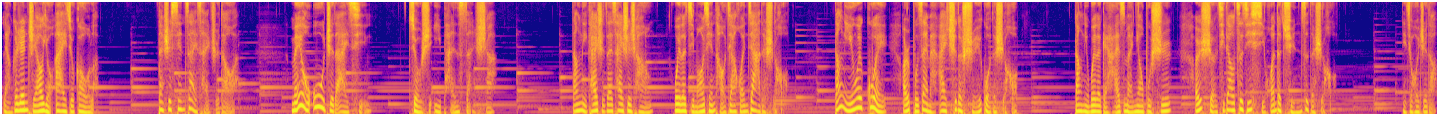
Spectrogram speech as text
两个人只要有爱就够了，但是现在才知道啊，没有物质的爱情就是一盘散沙。当你开始在菜市场为了几毛钱讨价还价的时候，当你因为贵而不再买爱吃的水果的时候，当你为了给孩子买尿不湿而舍弃掉自己喜欢的裙子的时候，你就会知道，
